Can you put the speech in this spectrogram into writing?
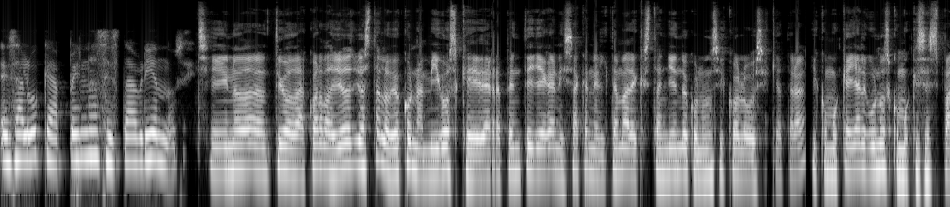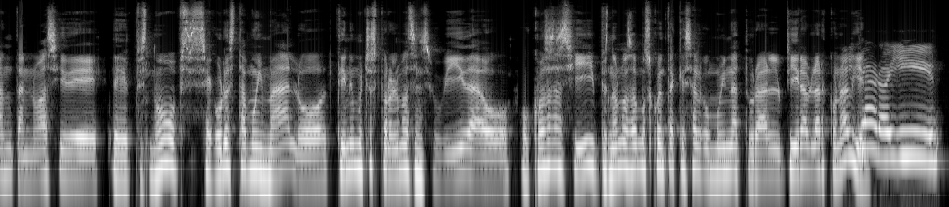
es algo que apenas está abriéndose. Sí, no, digo, de acuerdo. Yo, yo hasta lo veo con amigos que de repente llegan y sacan el tema de que están yendo con un psicólogo o psiquiatra y como que hay algunos como que se espantan, ¿no? Así de, de pues no, pues seguro está muy mal o tiene muchos problemas en su vida o, o cosas así. Pues no nos damos cuenta que es algo muy natural ir a hablar con alguien. Claro, y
